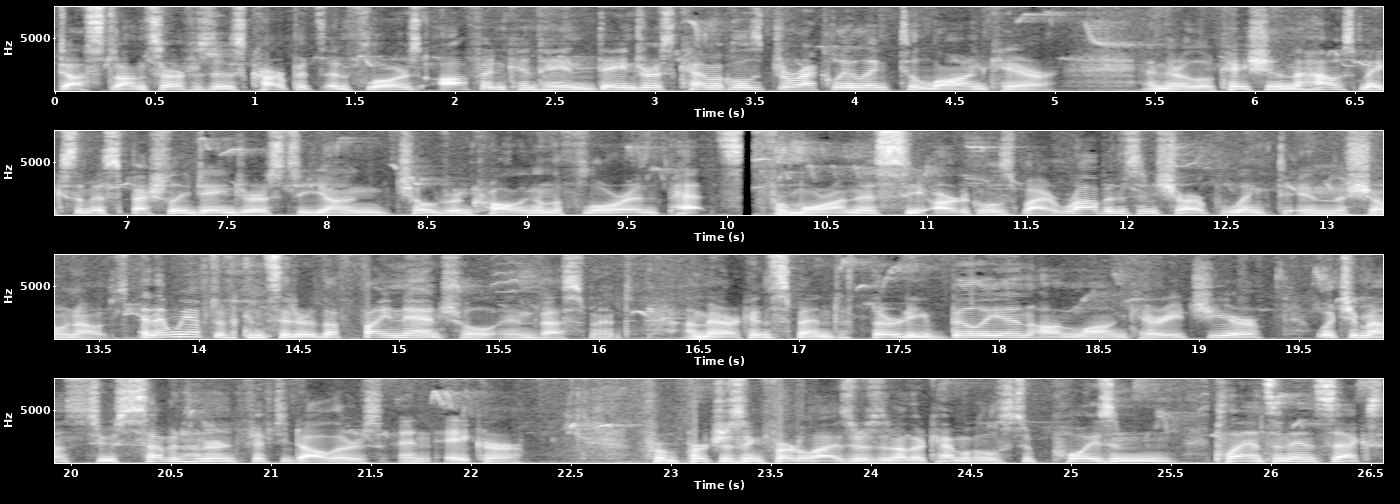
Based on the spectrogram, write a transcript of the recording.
Dust on surfaces, carpets, and floors often contain dangerous chemicals directly linked to lawn care, and their location in the house makes them especially dangerous to young children crawling on the floor and pets. For more on this, see articles by Robinson Sharp linked in the show notes. And then we have to consider the financial investment. Americans spend 30 billion on lawn care each year, which amounts to $750 an acre. From purchasing fertilizers and other chemicals to poison plants and insects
